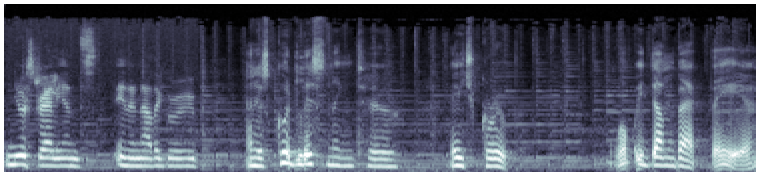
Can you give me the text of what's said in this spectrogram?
New Australians in another group. And it's good listening to each group. What we'd done back there,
